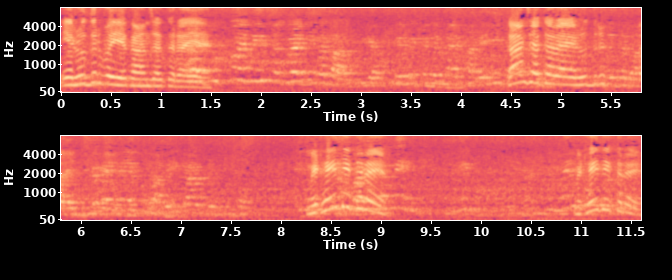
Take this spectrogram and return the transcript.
ये रुद्र भैया कहाँ जाकर आया है? कहाँ जाकर आया रुद्र? मिठाई देकर आया? मिठाई देकर आया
